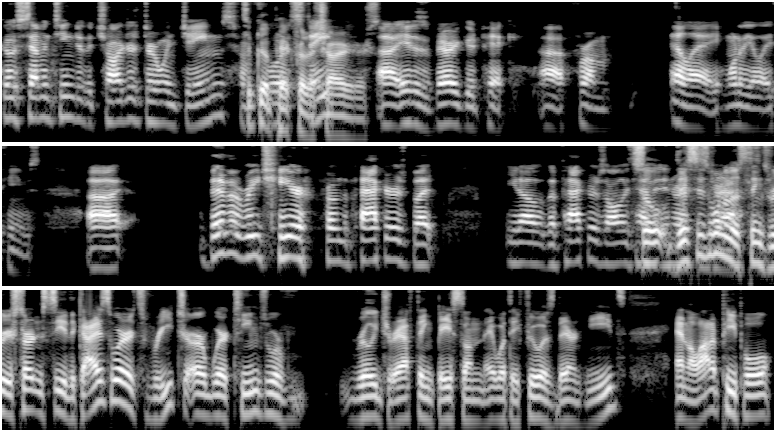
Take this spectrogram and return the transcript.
goes 17 to the Chargers. Derwin James from it's a good Florida pick for the Chargers. Uh, it is a very good pick uh, from L.A., one of the L.A. teams. Uh, bit of a reach here from the Packers, but you know the Packers always have. so this is interesting one of those things where you're starting to see the guys where it's reach are where teams were really drafting based on what they feel is their needs, and a lot of people,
